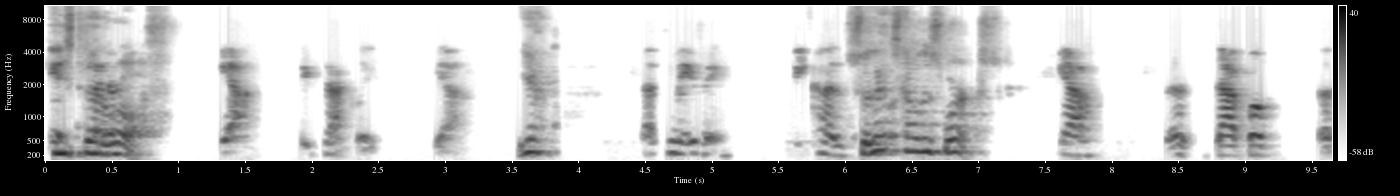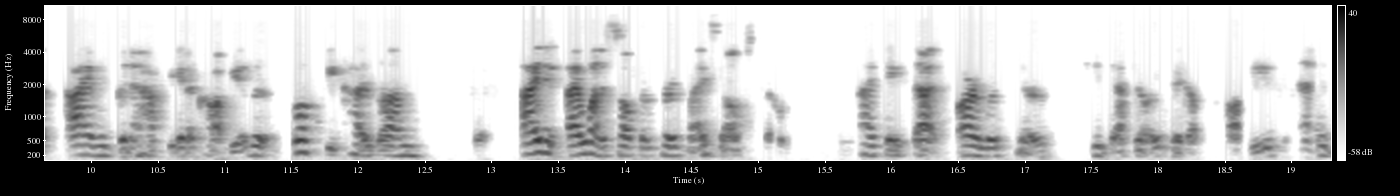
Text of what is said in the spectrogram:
he's better, better off. Yeah, exactly. Yeah. Yeah. That's amazing. Because so that's how this works. Yeah that book, uh, I'm gonna have to get a copy of the book because um, I I want to self improve myself. So I think that our listeners should definitely pick up copies and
